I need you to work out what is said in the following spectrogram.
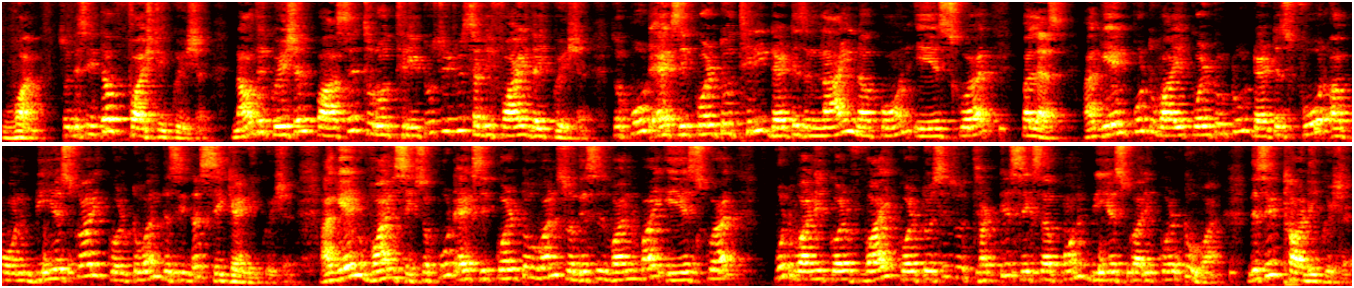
1. So this is the first equation. Now the equation passes through 3 to so it will satisfy the equation. So put x equal to 3 that is 9 upon a square plus again put y equal to 2 that is 4 upon b square equal to 1 this is the second equation. Again 1 6 so put x equal to 1 so this is 1 by a square Put 1 equal y equal to 6. So 36 upon b square equal to 1. This is third equation.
